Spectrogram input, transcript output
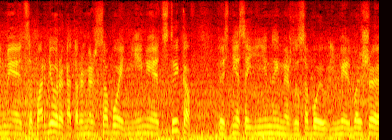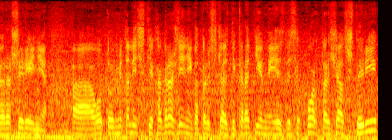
имеются бордюры, которые между собой не имеют стыков, то есть не соединены между собой, имеют большое расширение. А вот у металлических ограждений, которые сейчас декоративные, есть до сих пор торчат штыри.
